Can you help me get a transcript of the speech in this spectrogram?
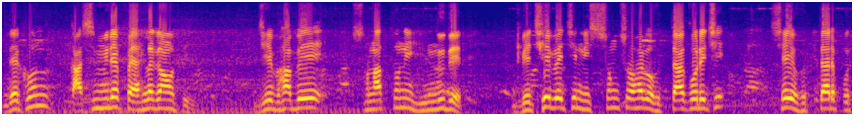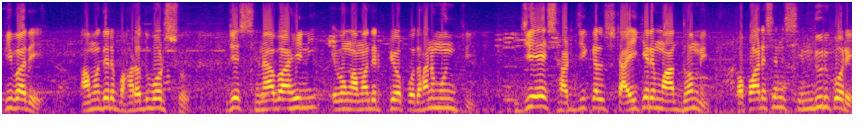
দেখুন কাশ্মীরে পেহলগাঁওতে যেভাবে সনাতনী হিন্দুদের বেছে বেছে নৃশংসভাবে হত্যা করেছে, সেই হত্যার প্রতিবাদে আমাদের ভারতবর্ষ যে সেনাবাহিনী এবং আমাদের প্রিয় প্রধানমন্ত্রী যে সার্জিক্যাল স্ট্রাইকের মাধ্যমে অপারেশন সিন্দুর করে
